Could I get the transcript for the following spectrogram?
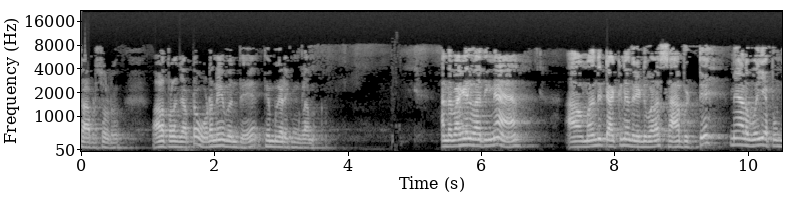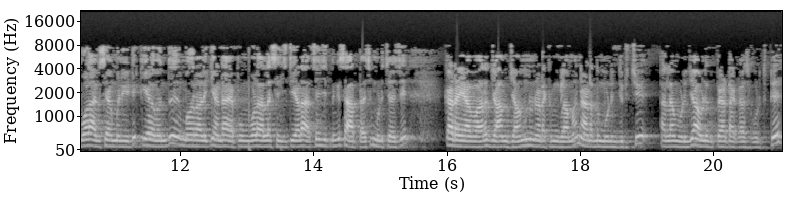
சாப்பிட சொல்கிறோம் வாழைப்பழம் சாப்பிட்டா உடனே வந்து தெம்பு கிடைக்குங்களாமா. அந்த வகையில் பார்த்தீங்கன்னா அவன் வந்து டக்குன்னு அந்த ரெண்டு பழம் சாப்பிட்டு மேலே போய் எப்பவும் போல் அபிஷேகம் பண்ணிட்டு கீழே வந்து முதலாளிக்கு ஏண்டா எப்பவும் போல் எல்லாம் செஞ்சுட்டியாடா? செஞ்சுட்டுங்க சாப்பிட்டாச்சு முடிச்சாச்சு. கடை வியாபாரம் ஜாம் ஜாம்னு நடக்குங்களாமா நடந்து முடிஞ்சிருச்சு. எல்லாம் முடிஞ்சு அவளுக்கு பேட்டா காசு கொடுத்துட்டு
